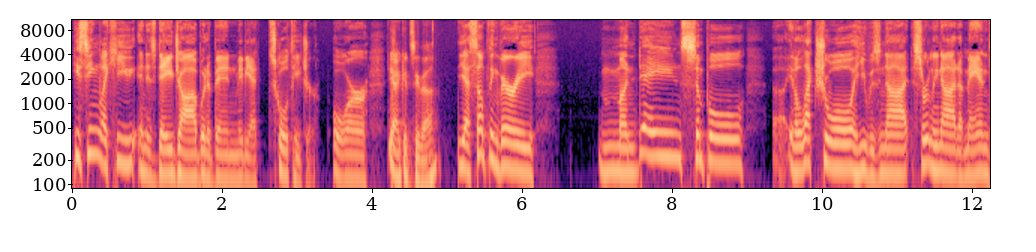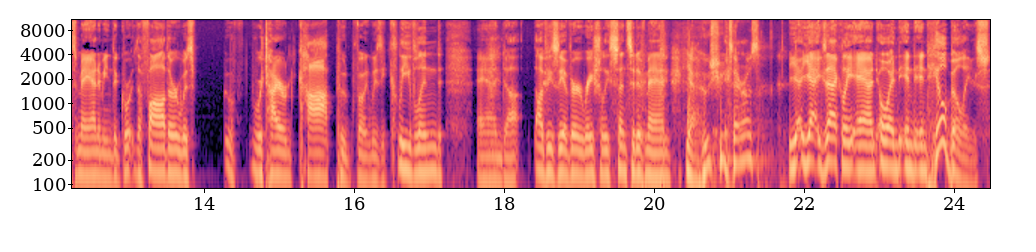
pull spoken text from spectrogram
he seemed like he, in his day job, would have been maybe a school teacher or. Yeah, I could see that. Yeah, something very mundane, simple, uh, intellectual. He was not, certainly not a man's man. I mean, the, the father was retired cop who was he Cleveland, and uh, obviously a very racially sensitive man. Yeah, who shoots arrows? Yeah, yeah, exactly. And oh, and and, and hillbillies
